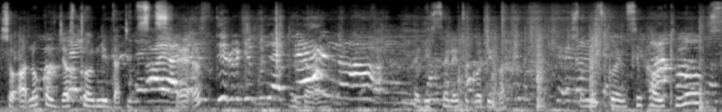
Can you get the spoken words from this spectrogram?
So a local just told me that it's safe and uh, I decided to go deeper. So let's go and see how it looks.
